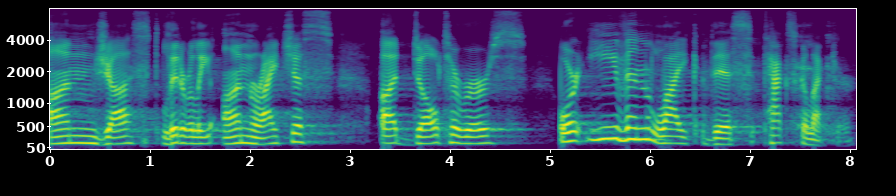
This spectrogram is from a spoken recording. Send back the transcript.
unjust, literally unrighteous, adulterers, or even like this tax collector.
